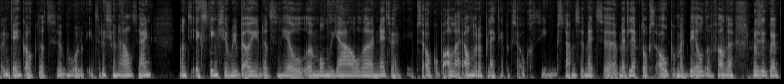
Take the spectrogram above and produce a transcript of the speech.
ik denk ook dat ze behoorlijk internationaal zijn. Want die Extinction Rebellion, dat is een heel eh, mondiaal eh, netwerk. Ik heb ze ook op allerlei andere plekken heb ik ze ook gezien. Staan ze met, eh, met laptops open met beelden van. eh, dus ik heb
